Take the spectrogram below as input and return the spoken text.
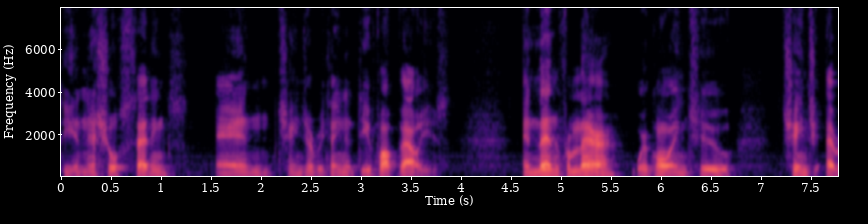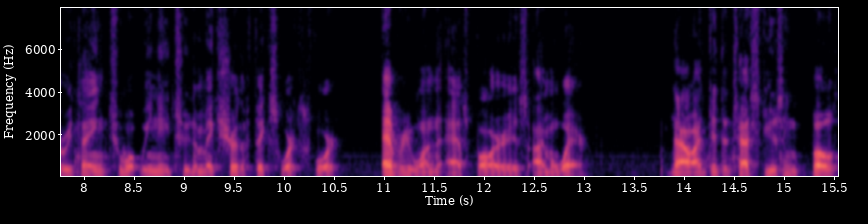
the initial settings and change everything to default values. And then from there, we're going to change everything to what we need to to make sure the fix works for everyone as far as I'm aware. Now, I did the test using both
